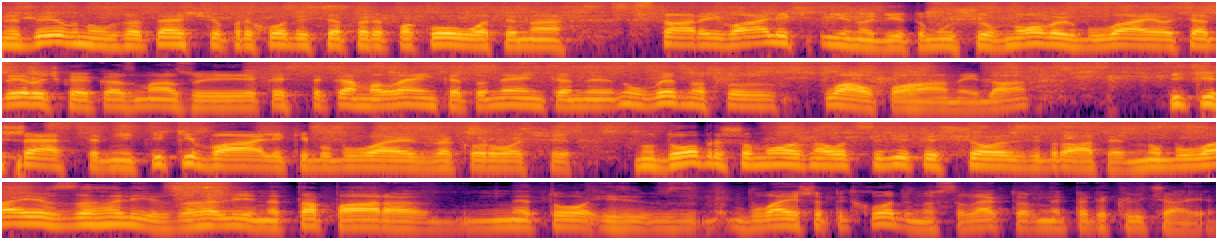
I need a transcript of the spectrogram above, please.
не дивно вже те, що приходиться перепаковувати на старий валік іноді, тому що в нових буває оця дирочка, яка змазує, якась така маленька, тоненька, не, ну видно, що сплав поганий. Да? Тільки шестерні, тільки валіки, бо буває закоротші. Ну добре, що можна от сидіти що зібрати. Ну буває взагалі, взагалі не та пара, не то. І буває, що підходить, але селектор не переключає.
